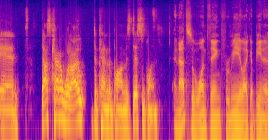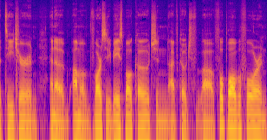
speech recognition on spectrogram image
and that's kind of what I depend upon is discipline. And that's the one thing for me, like being a teacher and and a I'm a varsity baseball coach, and I've coached uh, football before, and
